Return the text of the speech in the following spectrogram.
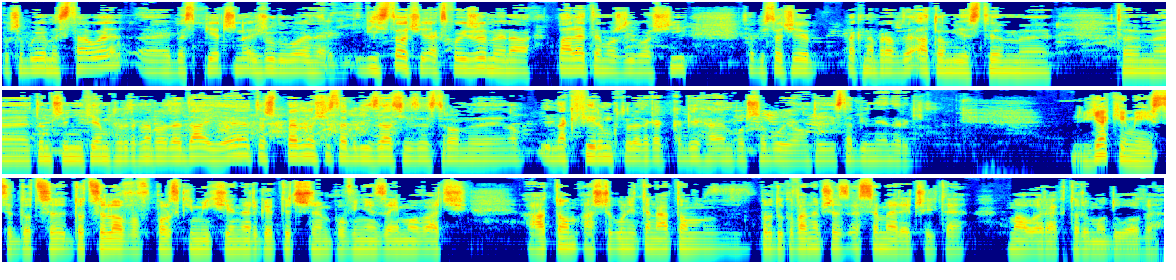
potrzebujemy stałe, e, bezpieczne źródło energii. I w istocie, jak spojrzymy na paletę możliwości, to w istocie tak naprawdę atom jest tym, tym, tym czynnikiem, który tak naprawdę daje też pewność i stabilizację ze strony no, jednak firm, które tak jak KGHM potrzebują tej stabilnej energii. Jakie miejsce doce- docelowo w polskim miksie energetycznym powinien zajmować atom, a szczególnie ten atom produkowany przez SMR-y, czyli te małe reaktory modułowe?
